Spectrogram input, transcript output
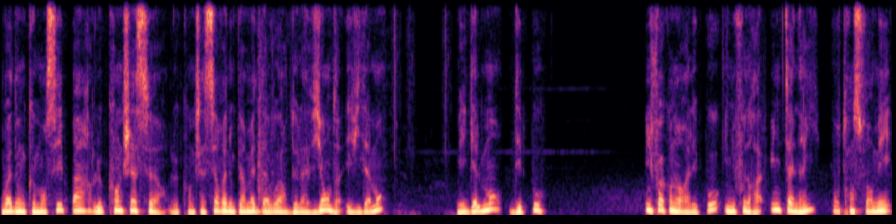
On va donc commencer par le camp de chasseur. Le camp de chasseur va nous permettre d'avoir de la viande, évidemment, mais également des peaux. Une fois qu'on aura les peaux, il nous faudra une tannerie pour transformer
